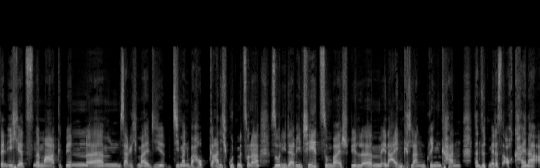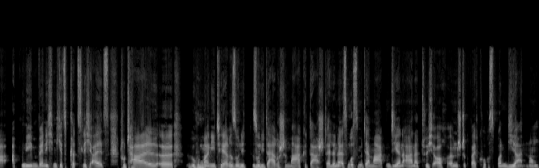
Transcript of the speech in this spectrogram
Wenn ich jetzt eine Marke bin, ähm, sage ich mal, die, die man überhaupt gar nicht gut mit so einer Solidarität zum Beispiel ähm, in Einklang bringen kann, dann wird mir das auch keiner abnehmen, wenn ich mich jetzt plötzlich als total äh, humanitäre, solidarische Marke darstelle. Ne? Es muss mit der Marken-DNA natürlich auch ein Stück weit korrespondieren. Ne?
